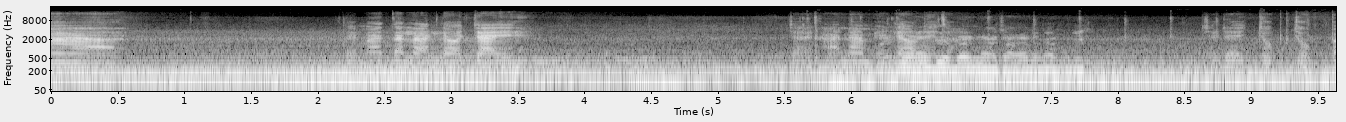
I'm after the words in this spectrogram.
มา ได้มาตลาดแล้วใจายจ่ายค่าน้ำเห็นแล้วเลย คือ จ้ะได้น้อยจากนั้นนะคุณดิจะได้จบจบไป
